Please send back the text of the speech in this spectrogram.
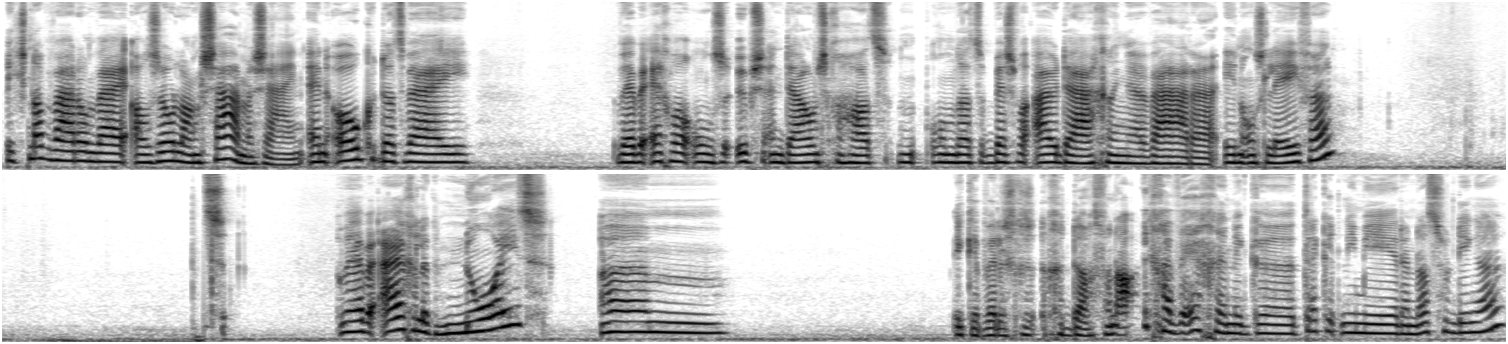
ik snap waarom wij al zo lang samen zijn. En ook dat wij. We hebben echt wel onze ups en downs gehad, omdat er best wel uitdagingen waren in ons leven. We hebben eigenlijk nooit. Um, ik heb wel eens gedacht van, ah, ik ga weg en ik uh, trek het niet meer en dat soort dingen.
